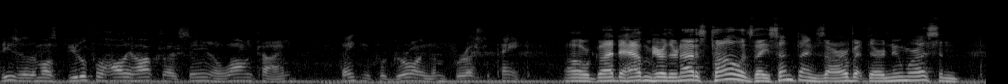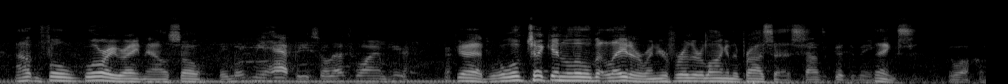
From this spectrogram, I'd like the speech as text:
these are the most beautiful hollyhocks I've seen in a long time. Thank you for growing them for us to paint. oh, we're glad to have them here. They're not as tall as they sometimes are, but they're numerous and out in full glory right now. So They make me happy, so that's why I'm here. good. Well, we'll check in a little bit later when you're further along in the process. Sounds good to me. Thanks. You're welcome.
